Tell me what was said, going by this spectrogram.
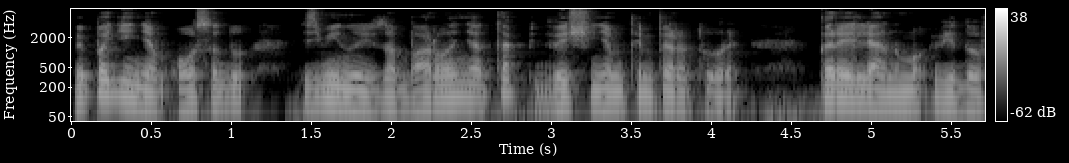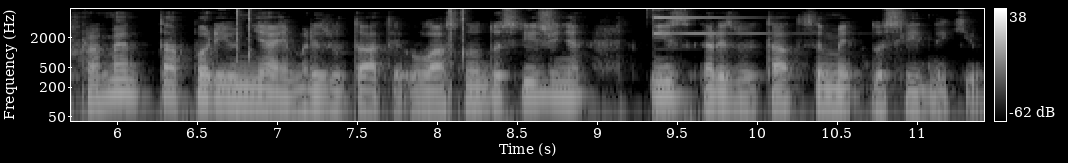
випадінням осаду, зміною забарвлення та підвищенням температури. Переглянемо відеофрагмент та порівняємо результати власного дослідження із результатами дослідників.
